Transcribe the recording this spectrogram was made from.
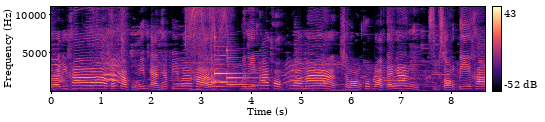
สวัสดีค่ะ พบกับอูมิมแอนแฮปปี้เวอร์ค่ะมื่อนี้พาครอบครัวมาฉลองครบรอบแต่งงาน 12 ปีค่ะ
